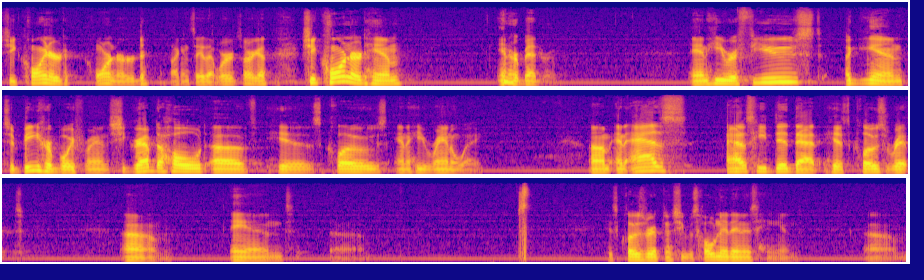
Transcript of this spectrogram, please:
she cornered, cornered, if I can say that word, sorry guys, she cornered him in her bedroom. And he refused again to be her boyfriend. She grabbed a hold of his clothes and he ran away. Um, and as, as he did that, his clothes ripped. Um, and his clothes ripped, and she was holding it in his hand. Um,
